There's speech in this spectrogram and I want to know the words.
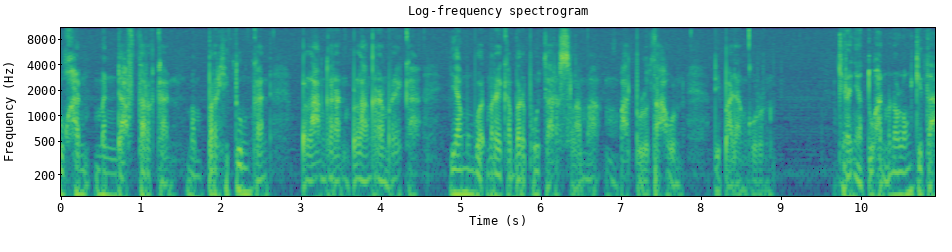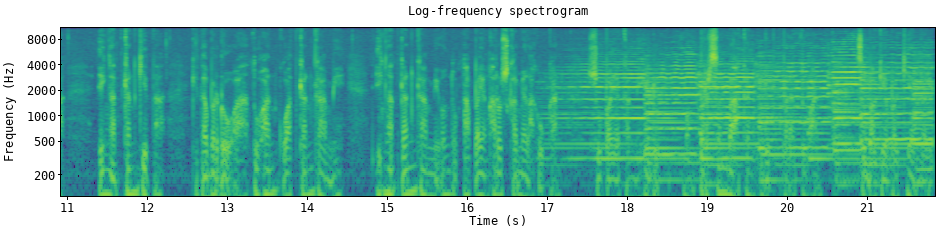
Tuhan mendaftarkan, memperhitungkan pelanggaran-pelanggaran mereka yang membuat mereka berputar selama 40 tahun di padang gurun. Kiranya Tuhan menolong kita, ingatkan kita, kita berdoa, Tuhan kuatkan kami, ingatkan kami untuk apa yang harus kami lakukan supaya kami hidup mempersembahkan hidup kepada Tuhan sebagai bagian dari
